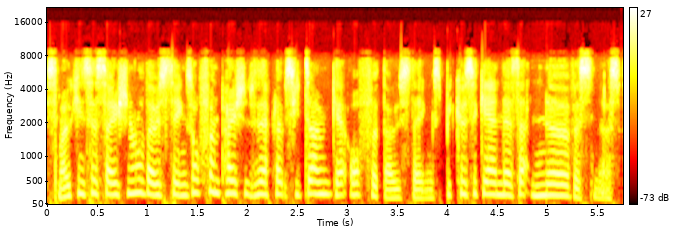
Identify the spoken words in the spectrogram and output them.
smoking cessation, all those things. Often patients with epilepsy don't get offered those things because, again, there's that nervousness.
